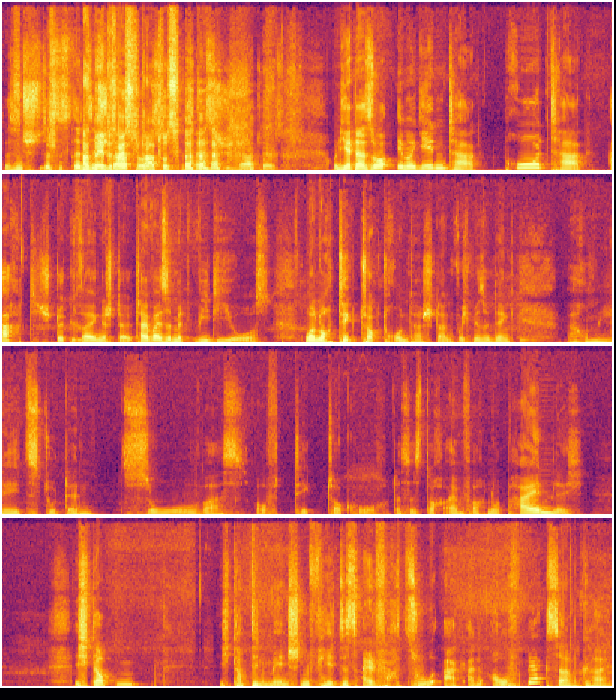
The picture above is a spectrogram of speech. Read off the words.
Das, ist, das ist dann Ach nee, das heißt Status. Das heißt Status. Und die hat da so immer jeden Tag, pro Tag, acht Stück reingestellt. Teilweise mit Videos, wo noch TikTok drunter stand, wo ich mir so denke, warum lädst du denn sowas auf TikTok hoch? Das ist doch einfach nur peinlich. Ich glaube, ich glaube, den Menschen fehlt es einfach zu arg an Aufmerksamkeit.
